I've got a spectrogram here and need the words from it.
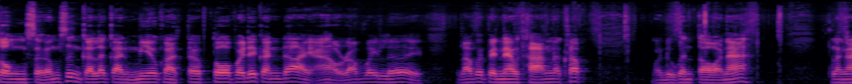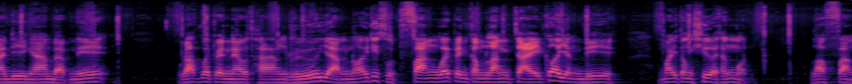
ส่งเสริมซึ่งกันและกันมีโอกาสเติบโตไปด้วยกันได้อ้าวรับไว้เลย รับไว้เป็นแนวทางนะครับ มาดูกันต่อนะ พลังงานดีงามแบบนี้ รับไว้เป็นแนวทางหรืออย่างน้อยที่สุดฟังไว้เป็นกำลังใจก็ยังดี ไม่ต้องเชื่อทั้งหมด รับฟัง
